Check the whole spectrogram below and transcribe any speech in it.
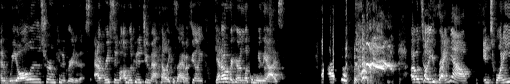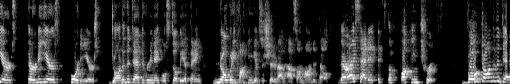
and we all in this room can agree to this. Every single, I'm looking at you, Matt Kelly, because I have a feeling. Get over here and look at me in the eyes. I, I will tell you right now, in 20 years, 30 years, 40 years, Dawn of the Dead, the remake will still be a thing. Nobody fucking gives a shit about House on Haunted Hill. There, I said it. It's the fucking truth. Vote Dawn of the Dead,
